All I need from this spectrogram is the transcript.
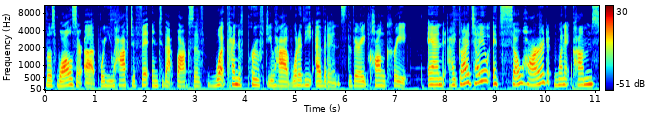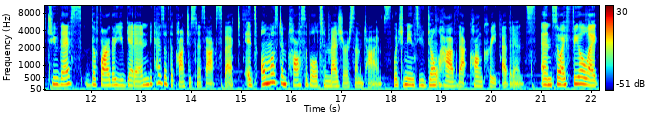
those walls are up where you have to fit into that box of what kind of proof do you have? What are the evidence, the very concrete? And I gotta tell you, it's so hard when it comes to this the farther you get in because of the consciousness aspect. It's almost impossible to measure sometimes, which means you don't have that concrete evidence. And so I feel like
